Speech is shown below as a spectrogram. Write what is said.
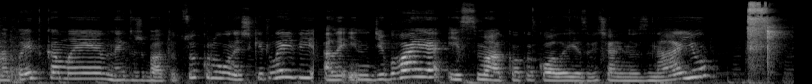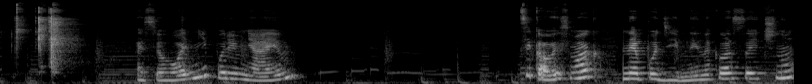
напитками, в них дуже багато цукру, вони шкідливі, але іноді буває. І смак Кока-Коли я, звичайно, знаю. А сьогодні порівняємо Цікавий смак, не подібний на класичну.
